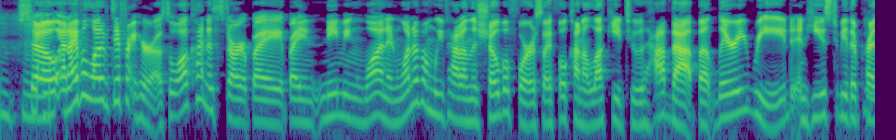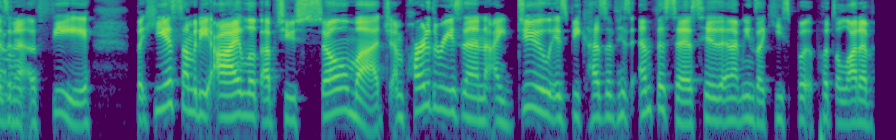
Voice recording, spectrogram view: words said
Mm-hmm. So, and I have a lot of different heroes. So I'll kind of start by by naming one, and one of them we've had on the show before, so I feel kind of lucky to have that. But Larry Reed, and he used to be the president yeah. of FEE, but he is somebody I look up to so much, and part of the reason I do is because of his emphasis. His and that means like he sp- puts a lot of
